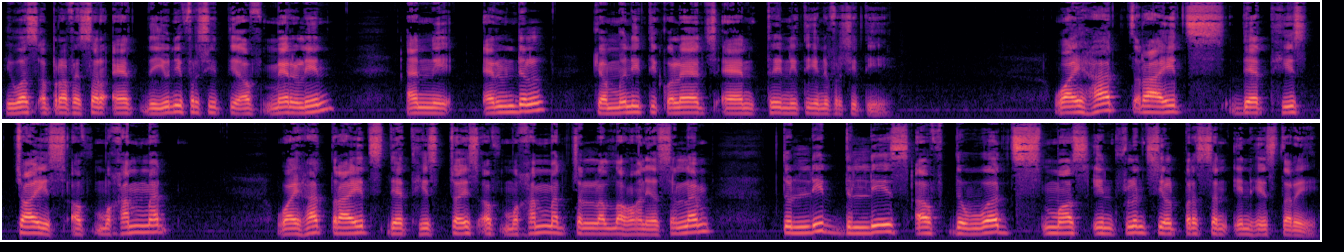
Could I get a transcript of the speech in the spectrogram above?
He was a professor at the University of Maryland and the Arundel Community College and Trinity University. Whitehead writes that his choice of Muhammad Whitehead writes that his choice of Muhammad sallallahu alaihi wasallam to lead the list of the world's most influential person in history.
